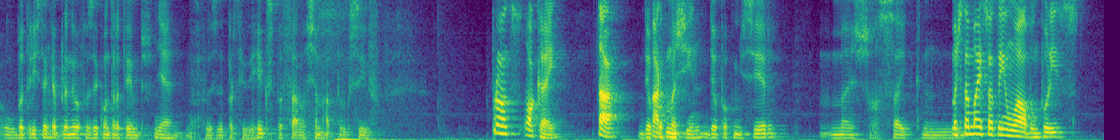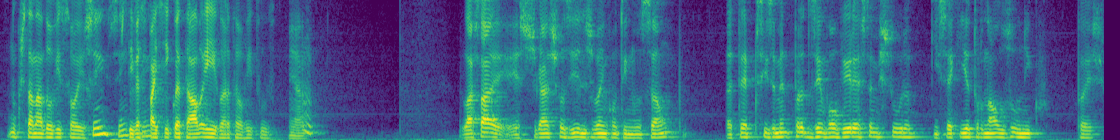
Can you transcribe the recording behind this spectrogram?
O baterista que aprendeu a fazer contratempos. Yeah. Depois a partir daí que se passaram a chamar progressivo. Pronto, ok. Tá. Deu Arc para, Machine. deu para conhecer, mas receio que. Mas também só tem um álbum, por isso não custa nada ouvir só isto. Sim, sim, Se tivesse sim. para aí 50 álbuns, aí agora está a ouvir tudo. Yeah. Lá está, estes gajos faziam-lhes bem continuação, até precisamente para desenvolver esta mistura, que isso é que ia torná-los único, Pois.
